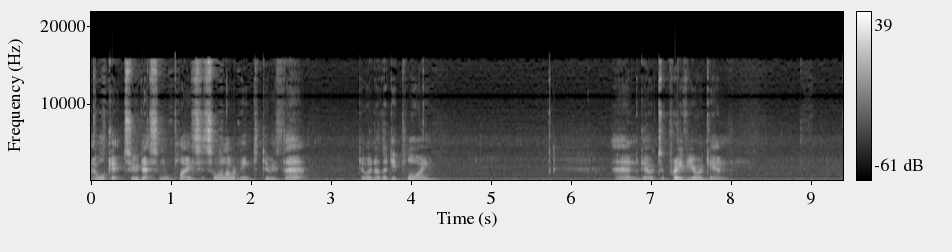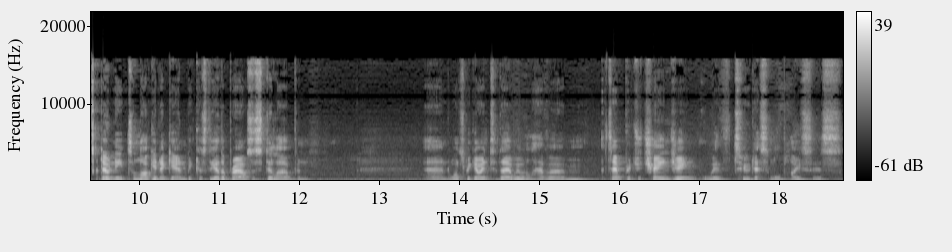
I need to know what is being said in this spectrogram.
I will get two decimal places. So all I would need to do is that do another deploy and go to preview again. I don't need to log in again because the other browser is still open. And once we go into there we will have um, a temperature changing with two decimal places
